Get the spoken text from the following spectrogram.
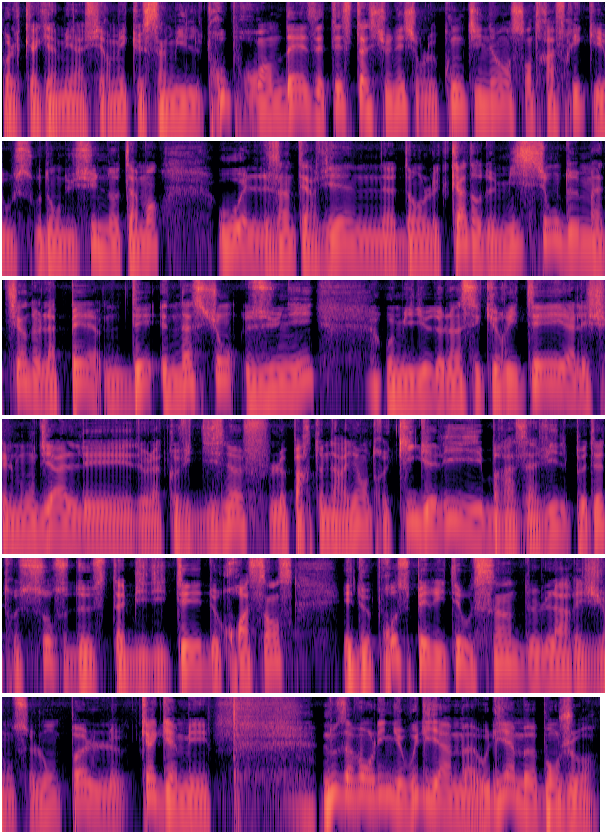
Paul Kagame a affirmé que 5000 troupes rwandaises étaient stationnées sur le continent, en Centrafrique et au Soudan du Sud notamment, où elles interviennent dans le cadre de missions de maintien de la paix des Nations Unies. Au milieu de l'insécurité à l'échelle mondiale et de la Covid-19, le partenariat entre Kigali et Brazzaville peut être source de stabilité, de croissance et de prospérité au sein de la région, selon Paul Kagame. Nous avons en ligne William. William, bonjour.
